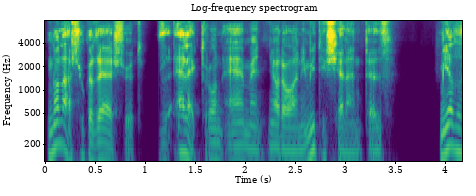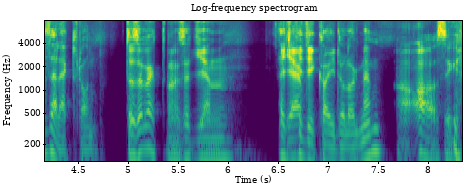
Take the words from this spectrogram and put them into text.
Na lássuk az elsőt. Az Elektron elment nyaralni. Mit is jelent ez? Mi az az Elektron? Az Elektron ez egy ilyen... Egy egy fizikai dolog, nem? Az, igen.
